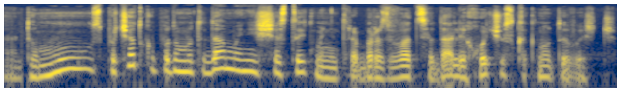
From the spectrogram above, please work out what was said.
далі. Тому спочатку подумати, да, мені щастить, мені треба розвиватися далі. Хочу скакнути вище.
